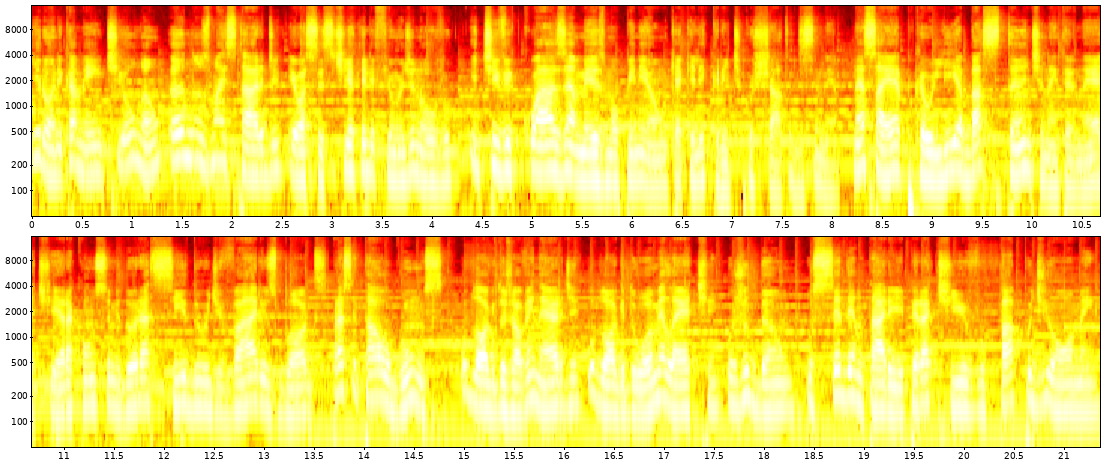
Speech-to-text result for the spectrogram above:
Ironicamente ou não, anos mais tarde eu assisti aquele filme de novo e tive quase a mesma opinião que aquele crítico chato de cinema. Nessa época eu lia bastante na internet e era consumidor assíduo de vários blogs, para citar alguns: o blog do Jovem Nerd, o blog do Omelete, o Judão, o Sedentário Hiperativo, Papo de Homem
